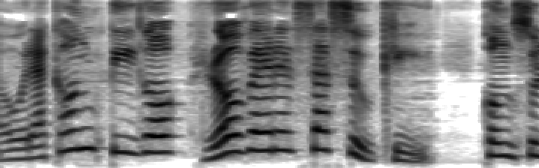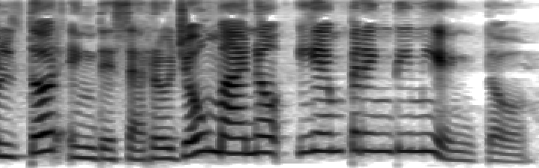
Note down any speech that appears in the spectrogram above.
ahora contigo, Robert Sasuki, consultor en desarrollo humano y emprendimiento.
